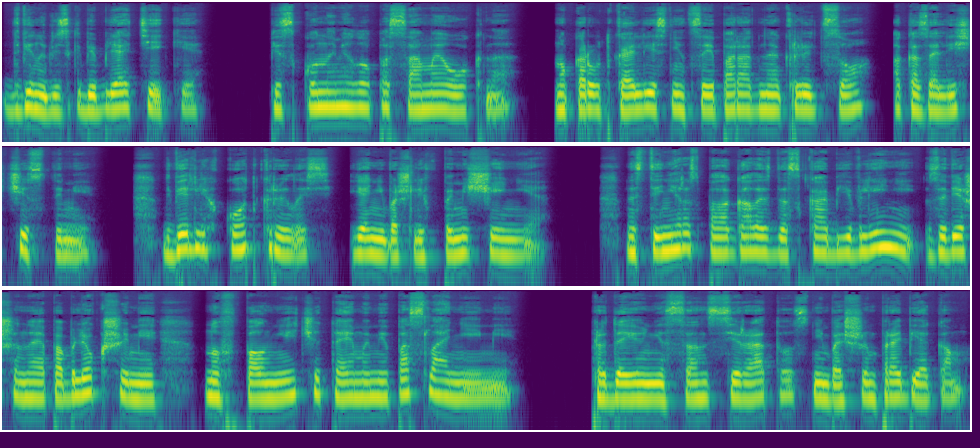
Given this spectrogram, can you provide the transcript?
двинулись к библиотеке. Песку намело по самые окна, но короткая лестница и парадное крыльцо оказались чистыми. Дверь легко открылась, и они вошли в помещение. На стене располагалась доска объявлений, завешенная поблекшими, но вполне читаемыми посланиями. «Продаю Nissan Serato с небольшим пробегом.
